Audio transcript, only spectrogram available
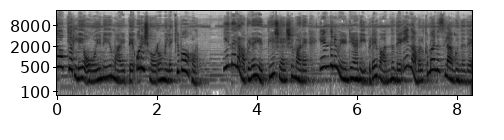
ഡോക്ടർ ലീ ഓയുനയുമായിട്ട് ഒരു ഷോറൂമിലേക്ക് പോകും. എന്നാൽ അവിടെ എത്തിയ ശേഷമാണ് എന്തിനു വേണ്ടിയാണ് ഇവിടെ വന്നത് എന്ന് അവൾക്ക് മനസ്സിലാകുന്നത്.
